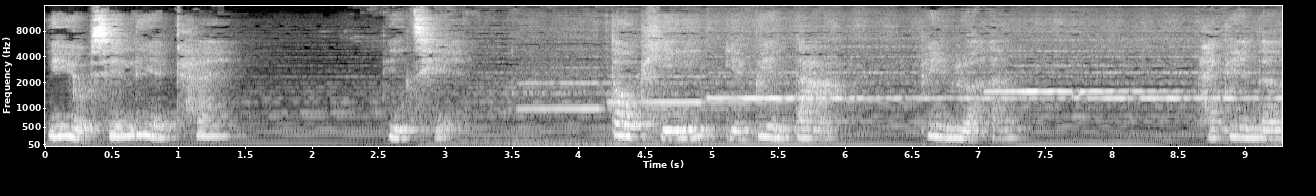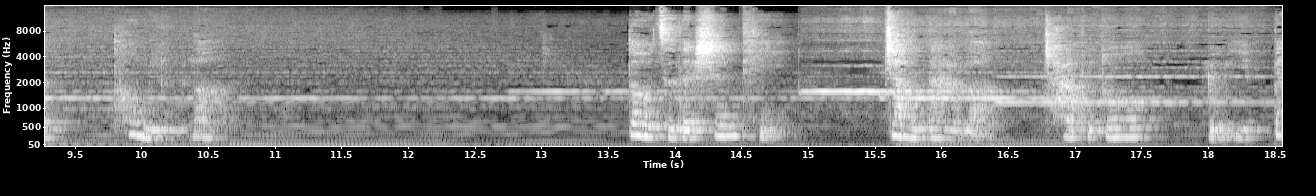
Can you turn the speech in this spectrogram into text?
也有些裂开，并且豆皮也变大、变软，还变得透明了。豆子的身体胀大了，差不多有一倍。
